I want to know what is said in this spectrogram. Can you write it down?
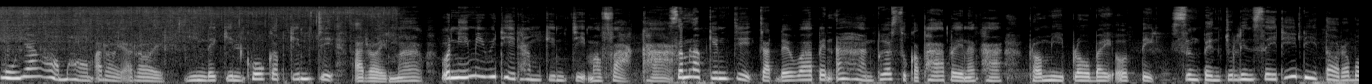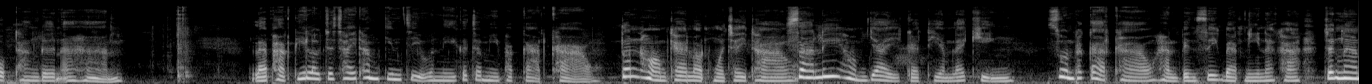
หมูย่างหอมๆอร่อยๆยิ่งได้กินคู่กับกิมจิอร่อยมาก วันนี้มีวิธีทำกิมจิมาฝากค่ะสำหรับกิมจิจัดได้ว่าเป็นอาหารเพื่อสุขภาพเลยนะคะ เพราะมีโปรไบโอติก ซึ่งเป็นจุลินทรีย์ที่ดีต่อระบบทางเดินอาหาร และผักที่เราจะใช้ทำกิมจิวันนี้ก็จะมีผักกาดขาว ต้นหอมแครอทหัวไชเท้า ซาลี่หอมใหญ่กระเทียมและขิง ส่วนผักกาดขาวหั่นเป็นซีกแบบนี้นะคะ จากนั้น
